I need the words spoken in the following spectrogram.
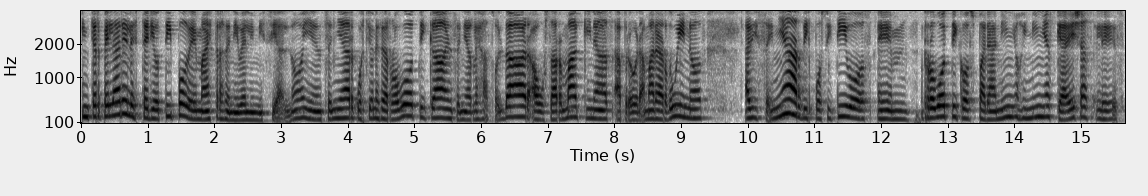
interpelar el estereotipo de maestras de nivel inicial, ¿no? Y enseñar cuestiones de robótica, enseñarles a soldar, a usar máquinas, a programar arduinos, a diseñar dispositivos em, robóticos para niños y niñas que a ellas les,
